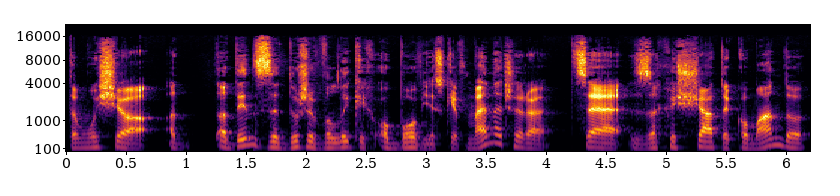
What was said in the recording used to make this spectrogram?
Тому що один з дуже великих обов'язків менеджера це захищати команду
